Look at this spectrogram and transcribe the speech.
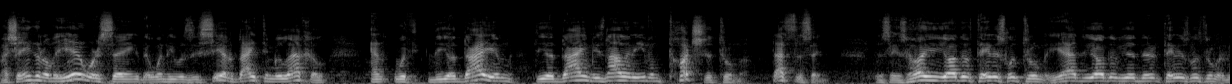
Mashengan over here we're saying that when he was isir daitim lechel, and with the Yodayim, the Yodayim is not allowed to even touch the Truma. That's the thing. This says, Hoy Yodav Teres Truma. He had the Yodav Teres L'Truma.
